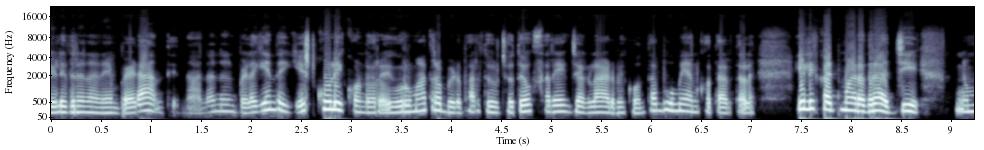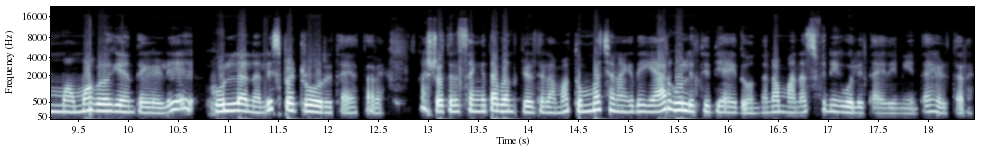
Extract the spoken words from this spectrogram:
ಹೇಳಿದ್ರೆ ನಾನೇನ್ ಬೇಡ ಅಂತಿದ್ನ ನನ್ನ ಬೆಳಗ್ಗೆಯಿಂದ ಎಷ್ಟ್ ಕೂಳಿ ಇಕ್ಕೊಂಡವ್ರೆ ಇವ್ರು ಮಾತ್ರ ಬಿಡಬಾರ್ದು. ಇವ್ರ ಜೊತೆ ಹೋಗಿ ಸರಿಯಾಗಿ ಜಗಳ ಆಡ್ಬೇಕು ಅಂತ ಭೂಮಿ ಅನ್ಕೋತಾ ಇರ್ತಾಳೆ. ಇಲ್ಲಿ ಕಟ್ ಮಾಡಿದ್ರೆ ಅಜ್ಜಿ ನಮ್ಮ ಮೊಮ್ಮಗಳಿಗೆ ಅಂತ ಹೇಳಿ ಹುಲ್ಲನಲ್ಲಿ ಸ್ಪೆಟ್ರು ಉರಿತಾ ಇರ್ತಾರೆ. ಅಷ್ಟೊತ್ತಲ್ಲಿ ಸಂಗೀತ ಬಂದ್ ಕೇಳ್ತಾಳೆ, ಅಮ್ಮ, ತುಂಬಾ ಚೆನ್ನಾಗಿದೆ. ಯಾರು ಹೊಲಿತಿದ್ಯಾ ಇದು? ಅಂತ ನಮ್ಮ ಮನಸ್ವಿನಿಗೆ ಹೊಲಿತಾ ಇದೀನಿ ಅಂತ ಹೇಳ್ತಾರೆ.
